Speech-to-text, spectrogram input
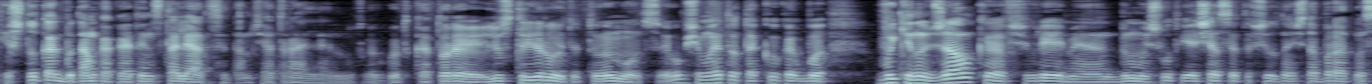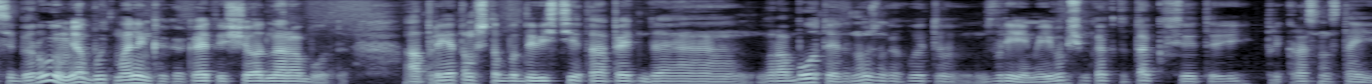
и что как бы там какая-то инсталляция там театральная, ну, которая иллюстрирует эту эмоцию. В общем, это такое как бы выкинуть жалко все время. Думаешь, вот я сейчас это все, значит, обратно соберу, и у меня будет маленькая какая-то еще одна работа. А при этом, чтобы довести это опять до работы, это нужно какое-то время. И, в общем, как-то так все это и прекрасно стоит.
